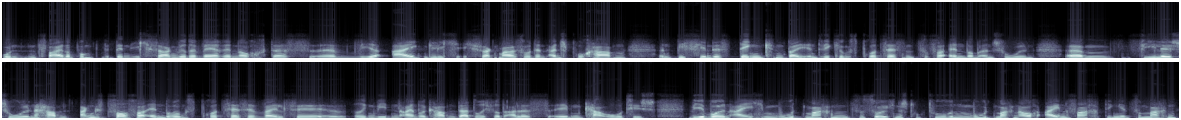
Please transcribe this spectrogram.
Und ein zweiter Punkt, den ich sagen würde, wäre noch, dass äh, wir eigentlich, ich sag mal so, den Anspruch haben, ein bisschen das Denken bei Entwicklungsprozessen zu verändern an Schulen. Ähm, viele Schulen haben Angst vor Veränderungsprozesse, weil sie äh, irgendwie den Eindruck haben, dadurch wird alles eben chaotisch. Wir wollen eigentlich Mut machen zu solchen Strukturen, Mut machen, auch einfach Dinge zu machen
